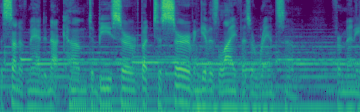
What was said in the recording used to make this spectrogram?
The Son of Man did not come to be served, but to serve and give his life as a ransom for many.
